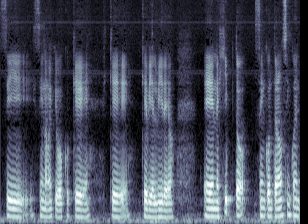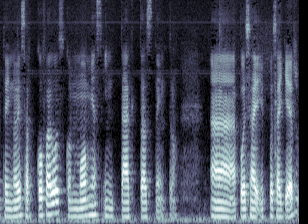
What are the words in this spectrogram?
Si, si no me equivoco, que, que, que vi el video. En Egipto se encontraron 59 sarcófagos con momias intactas dentro. Ah, pues, pues ayer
